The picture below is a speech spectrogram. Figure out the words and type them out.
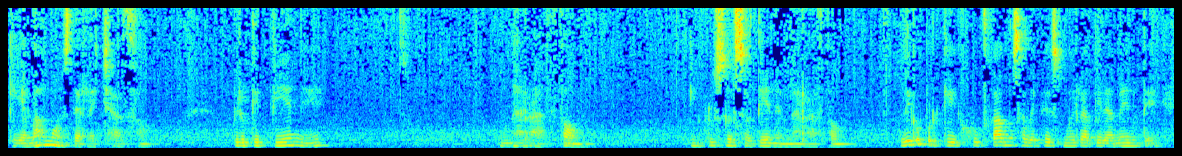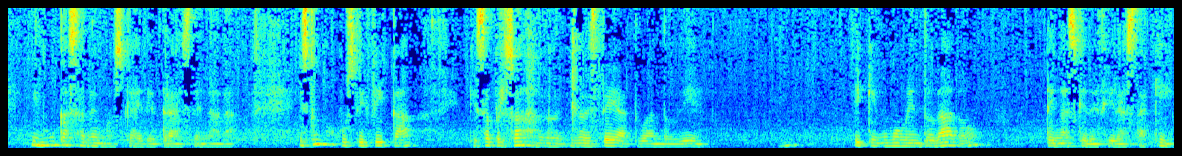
que llamamos de rechazo, pero que tiene una razón. Incluso eso tiene una razón. Digo porque juzgamos a veces muy rápidamente y nunca sabemos qué hay detrás de nada. Esto no justifica que esa persona no, esté actuando bien y que en un momento dado tengas que decir hasta aquí.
